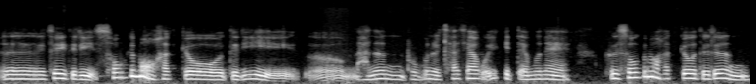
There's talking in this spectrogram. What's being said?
어, 저희들이 소규모 학교들이 어, 많은 부분을 차지하고 있기 때문에 그 소규모 학교들은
